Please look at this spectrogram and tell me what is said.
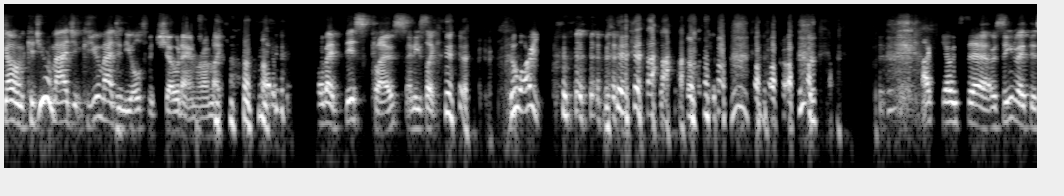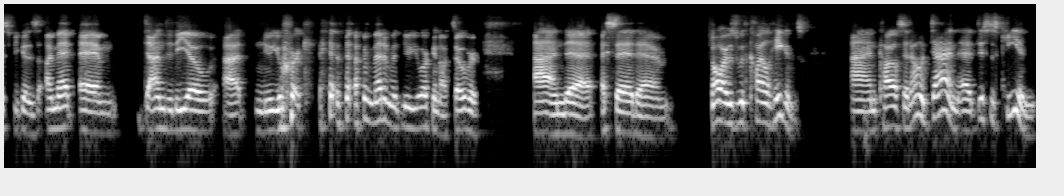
No, could you imagine? Could you imagine the ultimate showdown where I'm like, what about this, Klaus? And he's like, who are you? Actually, I was uh, I was thinking about this because I met um, Dan DiDio at New York. I met him at New York in October, and uh, I said, um, "Oh, I was with Kyle Higgins." And Kyle said, "Oh, Dan, uh, this is Cian.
